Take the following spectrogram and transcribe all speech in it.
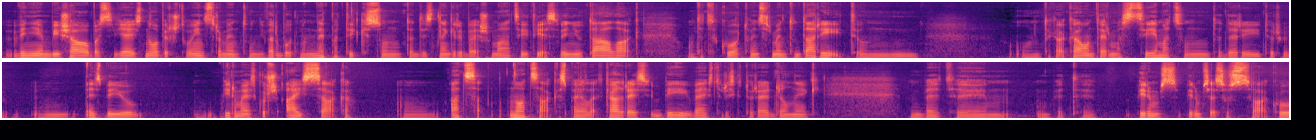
Viņiem bija šaubas, ja es nopirkšu to instrumentu, un varbūt man nepatiks, un tad es negribēšu mācīties viņu tālāk, un tad ko ar to instrumentu darīt. Un, un tā kā kaunta ir mazs ciemats, un tad arī tur es biju pirmais, kurš aizsāka, atsā, nu atsāka spēlēt. Kādreiz bija vēsturiski tur ērģelnieki, bet, bet pirms, pirms es uzsāku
